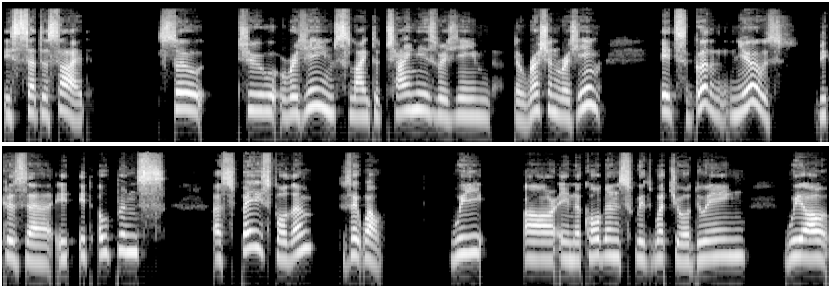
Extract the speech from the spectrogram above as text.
is set aside. So to regimes like the Chinese regime, the Russian regime, it's good news because uh, it, it opens a space for them to say, well, we are in accordance with what you're doing. We are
